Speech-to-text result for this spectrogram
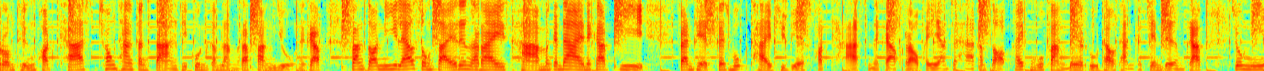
รวมถึงพอดแคสต์ช่องทางต่างๆ ที่คุณกำลังรับฟังอยู่นะครับ ฟังตอนนี้แล้วสงสัยเรื่องอะไรถามมันกันได้นะครับที่แฟนเพจ Facebook Thai PBS Podcast นะครับเราพยายามจะหาคำตอบให้คุณผู้ฟังได้รู้เท่าทันกันเช่นเดิมครับ ช่วงนี้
